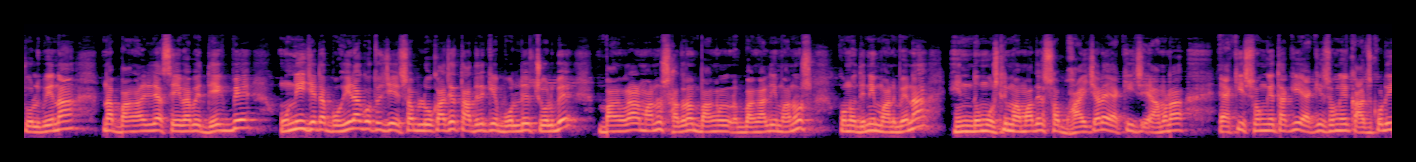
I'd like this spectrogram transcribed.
চলবে না না বাঙালিরা সেইভাবে দেখবে। উনি যেটা বহিরাগত যে সব লোক আছে তাদেরকে বললে চলবে। বাংলার মানুষ, সাধারণ বাঙালি মানুষ কোনো দিনই মানবে না। হিন্দু, মুসলিম আমাদের সব ভাইচারা একই আমরা একই সঙ্গে থাকি, একই সঙ্গে কাজ করি,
